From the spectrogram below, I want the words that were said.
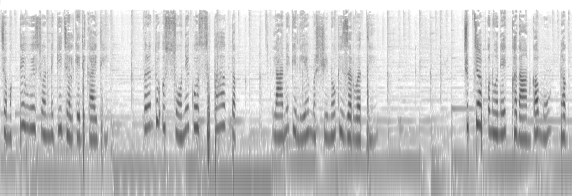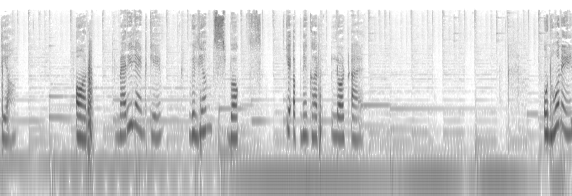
चमकते हुए स्वर्ण की झलके दिखाई थी, परंतु उस सोने को सतह तक लाने के लिए मशीनों की ज़रूरत थी। चुपचाप उन्होंने खदान का मुँह ढक दिया। और मैरीलैंड के विलियम्स विलियम्सबर्ग के अपने घर लौट आए। उन्होंने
